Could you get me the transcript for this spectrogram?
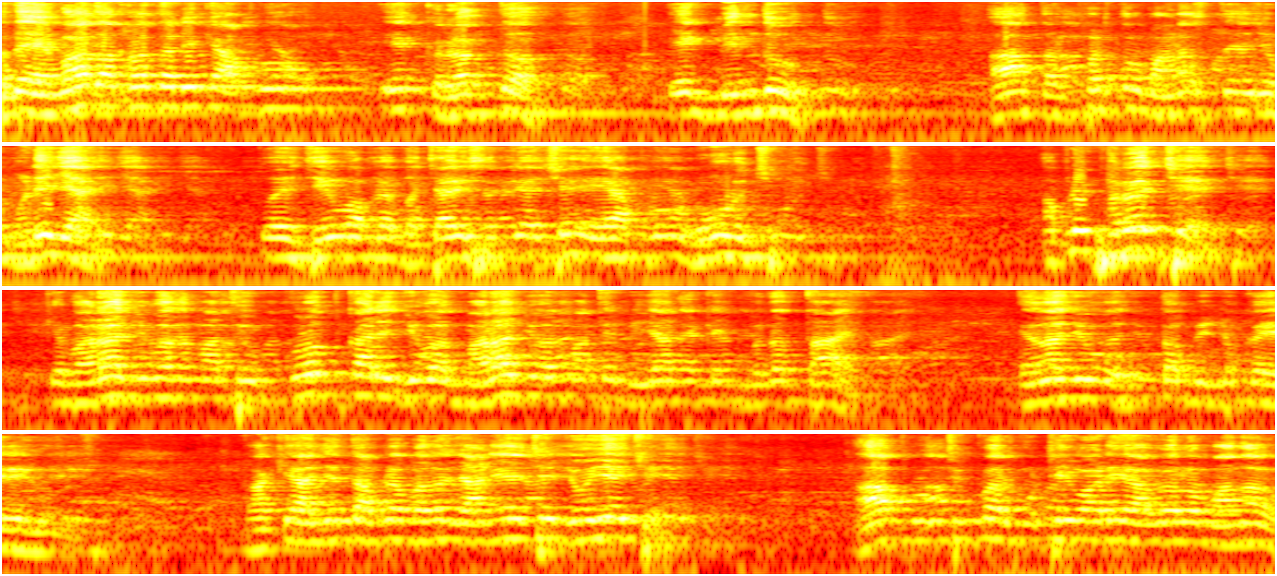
અને એમાં દાખલા તરીકે આપણું એક રક્ત, એક બિંદુ, આ તડફડતો માણસને જો મળી જાય, તો એ જીવ આપણે બચાવી શકીએ છીએ, એ આપણું ઋણ છે. આપણી ફરજ છે કે મારા જીવનમાંથી ઉપરોપકારી જીવન, મારા જીવનમાંથી બીજાને કંઈક મદદ થાય, એના જેવું ઉત્તમ બીજું કહી રહ્યું છે બાકી આજે તો આપણે બધા જાણીએ છીએ, જોઈએ છીએ. આ પૃથ્વી પર મુઠ્ઠીવાડી આવેલો માનવ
